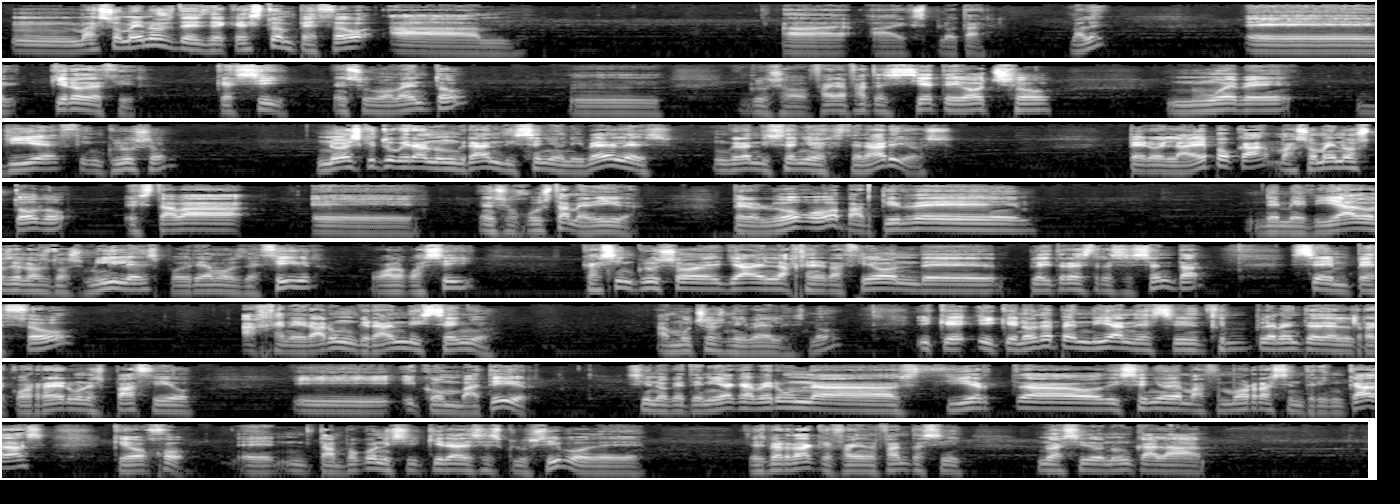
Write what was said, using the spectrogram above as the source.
mm, más o menos desde que esto empezó a, explotar, ¿vale? Eh, quiero decir que sí, en su momento, mm, incluso Final Fantasy 7, 8, 9, 10 incluso, No es que tuvieran un gran diseño de niveles, un gran diseño de escenarios, pero en la época, más o menos todo estaba eh, en su justa medida. Pero luego, a partir de, de mediados de los 2000, podríamos decir, o algo así, casi incluso ya en la generación de Play 3 360, se empezó a generar un gran diseño a muchos niveles, ¿no? Y que, y que no dependían simplemente del recorrer un espacio y, combatir, sino que tenía que haber un cierto diseño de mazmorras intrincadas, que ojo, eh, tampoco ni siquiera es exclusivo de... Es verdad que Final Fantasy no ha sido nunca la,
